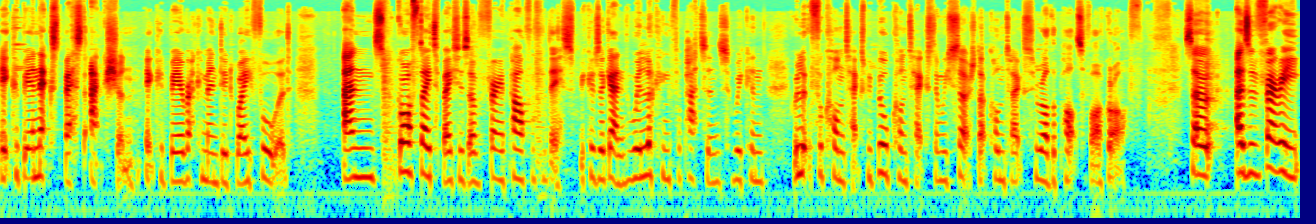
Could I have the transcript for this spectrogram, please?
it could be a next best action. It could be a recommended way forward. And graph databases are very powerful for this because again, we're looking for patterns. We can we look for context, we build context and we search that context through other parts of our graph. So as a very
